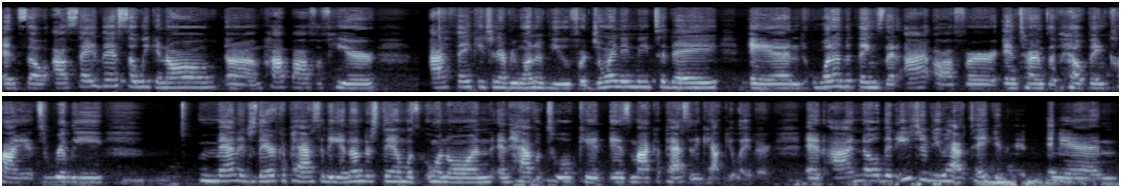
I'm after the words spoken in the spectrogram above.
And so I'll say this so we can all um, hop off of here. I thank each and every one of you for joining me today. And one of the things that I offer in terms of helping clients really manage their capacity and understand what's going on and have a toolkit is my capacity calculator. And I know that each of you have taken it and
